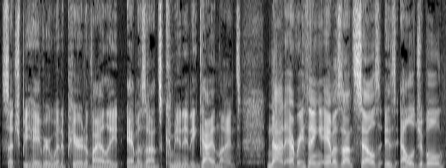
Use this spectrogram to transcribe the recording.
Such behavior would appear to violate Amazon's community guidelines. Not everything Amazon sells is eligible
